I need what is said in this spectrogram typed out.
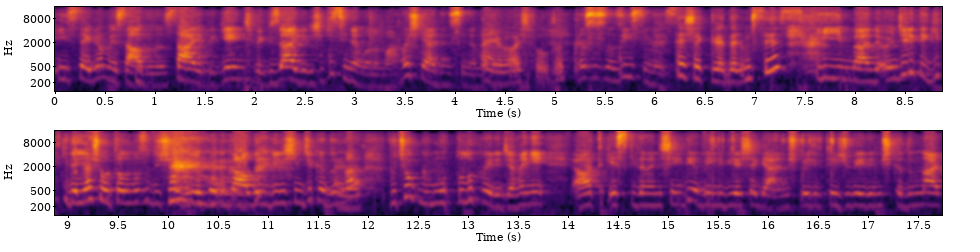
Instagram hesabının sahibi genç ve güzel girişimci Sinem Hanım var. Hoş geldiniz Sinem Hanım. Merhaba, hoş bulduk. Nasılsınız? İyisiniz? Teşekkür ederim siz. İyiyim ben de. Öncelikle gitgide yaş ortalaması düşüyor konuk aldığım girişimci kadınlar. Evet. Bu çok mutluluk verici. Hani artık eskiden hani şeydi ya belli bir yaşa gelmiş, belli bir tecrübe edilmiş kadınlar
